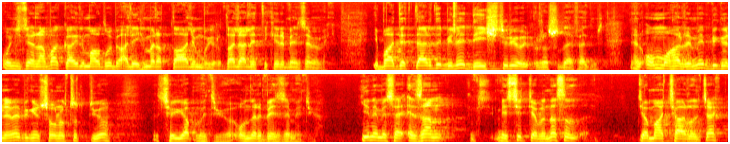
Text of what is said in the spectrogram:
Onun için Cenab-ı Hak gayrı mağdubi aleyhim verat dalim buyuruyor. Dalalettekilere benzememek. İbadetlerde bile değiştiriyor Resulullah Efendimiz. Yani on Muharrem'i bir gün evvel bir gün sonra tut diyor. Şey yapma diyor. Onlara benzeme diyor. Yine mesela ezan mescit yapı nasıl cemaat çağrılacak?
